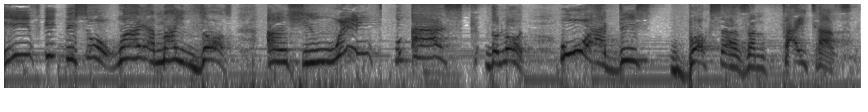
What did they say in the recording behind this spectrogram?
If it be so, why am I thus? And she went to ask the Lord, Who are these boxers and fighters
